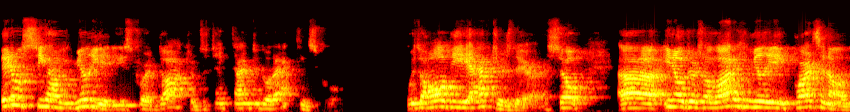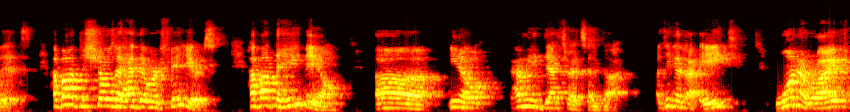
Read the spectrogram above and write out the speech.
They don't see how humiliating it is for a doctor to take time to go to acting school with all the actors there. So uh, you know, there's a lot of humiliating parts in all this. How about the shows I had that were failures? How about the hate mail? Uh, you know, how many death threats I got? I think I got eight. One arrived.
